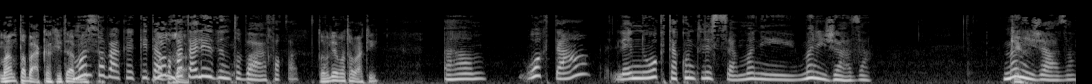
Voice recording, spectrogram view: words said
ما انطبع ككتاب ما انطبع ككتاب أخذت عليه إذن طباعة فقط. طيب ليه ما طبعتي؟ أم وقتها لأنه وقتها كنت لسه ماني ماني جاهزة. ماني جاهزة.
